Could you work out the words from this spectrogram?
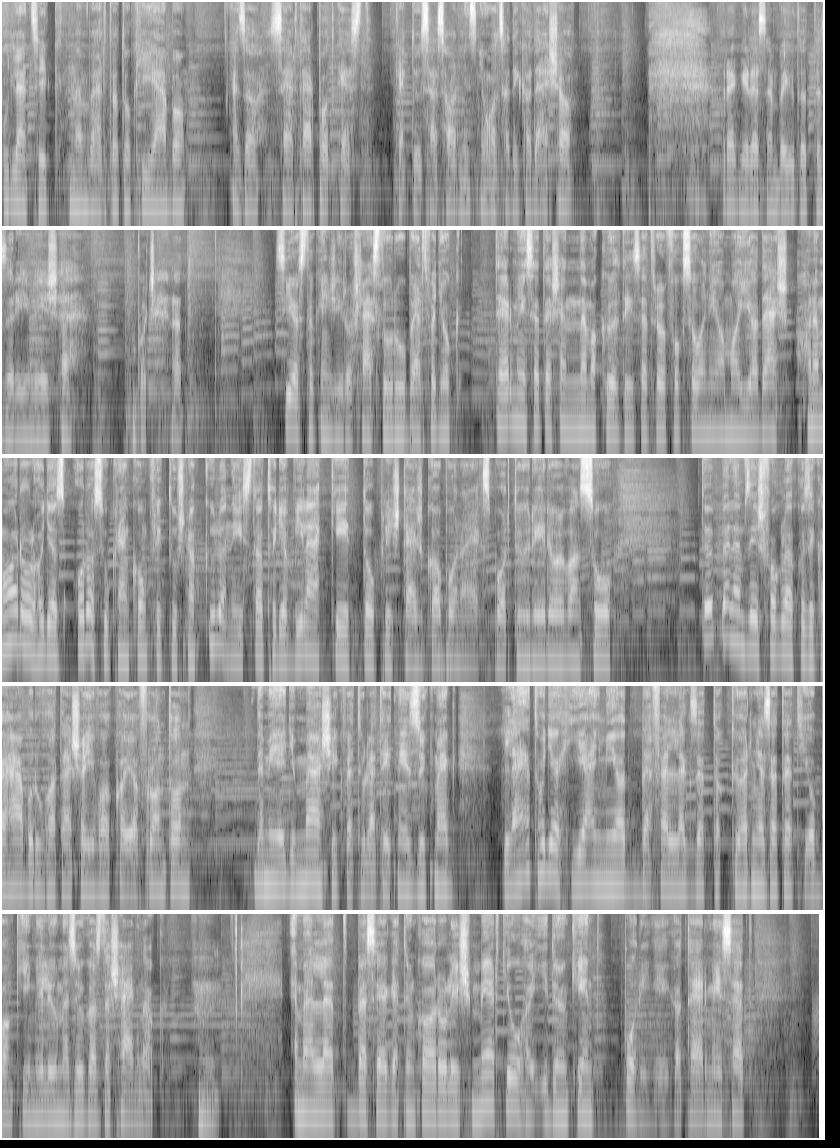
Úgy látszik, nem vártatok hiába. Ez a Szertár Podcast 238. adása. Reggel eszembe jutott ez a rémése. Bocsánat. Sziasztok, én Zsíros László Róbert vagyok. Természetesen nem a költészetről fog szólni a mai adás, hanem arról, hogy az orosz-ukrán konfliktusnak külön ad, hogy a világ két toplistás gabona exportőréről van szó. Több elemzés foglalkozik a háború hatásaival Kaja fronton, de mi egy másik vetületét nézzük meg. Lehet, hogy a hiány miatt befellegzett a környezetet jobban kímélő mezőgazdaságnak? Hm. Emellett beszélgetünk arról is, miért jó, ha időnként porig ég a természet.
